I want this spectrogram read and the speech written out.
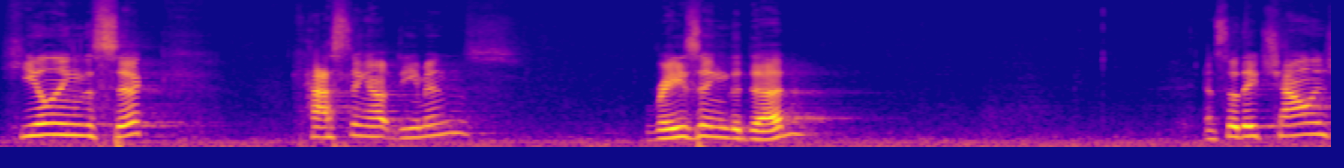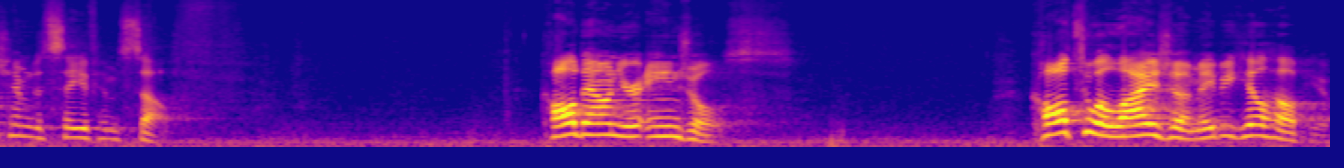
Healing the sick, casting out demons, raising the dead. And so they challenge him to save himself. Call down your angels. Call to Elijah. Maybe he'll help you.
